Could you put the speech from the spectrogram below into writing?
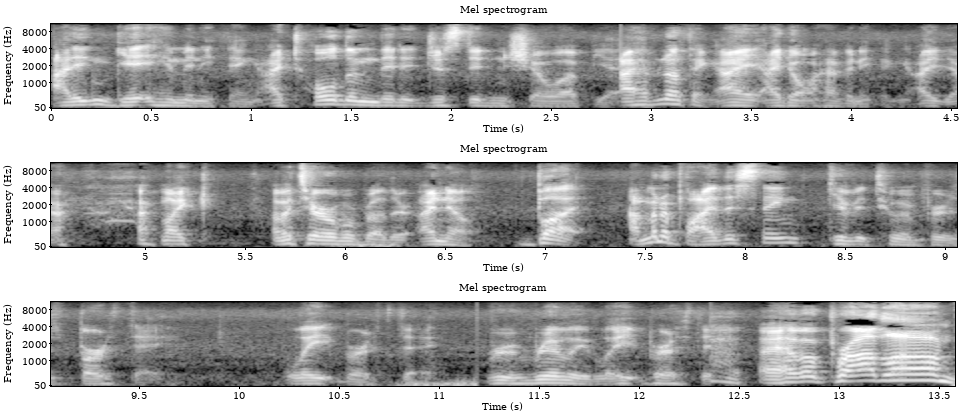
I didn't get him anything. I told him that it just didn't show up yet. I have nothing. I, I don't have anything. I, I'm like, I'm a terrible brother. I know. But I'm going to buy this thing, give it to him for his birthday. Late birthday. R- really late birthday. I have a problem.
